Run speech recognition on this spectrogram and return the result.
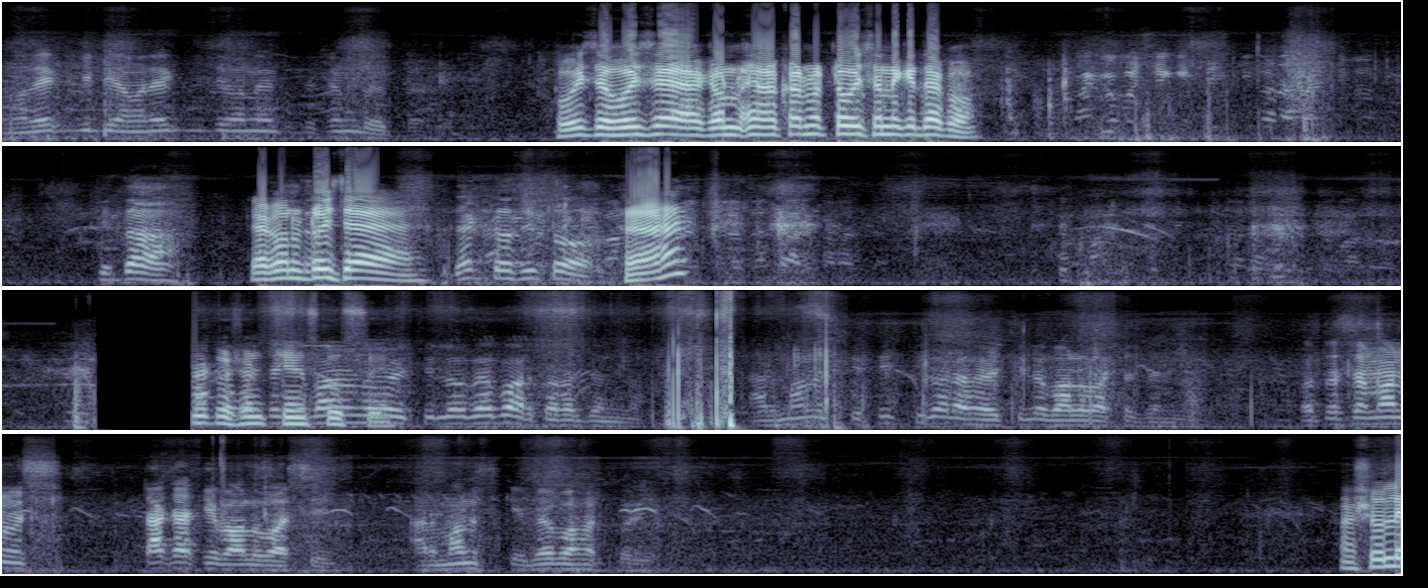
আমার এক ভিডিও আমার এক ভিডিও মানে সুন্দর হয়েছে হয়েছে এখন এখন একটা হয়েছে নাকি দেখো। এখন হয়েছে দেখতেছি তো। হ্যাঁ? লোকেশন চেঞ্জ করছে। হয়েছিল ব্যবহার করার জন্য। আর মানুষকে সৃষ্টি করা হয়েছিল ভালোবাসার জন্য। অথচ মানুষ টাকাকে ভালোবাসে আর মানুষকে ব্যবহার করে। আসলে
